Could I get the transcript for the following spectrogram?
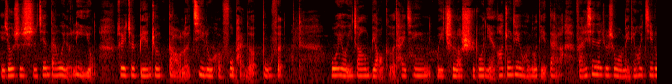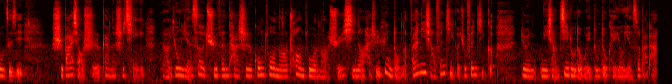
也就是时间单位的利用，所以这边就到了记录和复盘的部分。我有一张表格，它已经维持了十多年啊，中间有很多迭代了。反正现在就是我每天会记录自己十八小时干的事情，然后用颜色区分它是工作呢、创作呢、学习呢还是运动呢。反正你想分几个就分几个，就是你想记录的维度都可以用颜色把它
